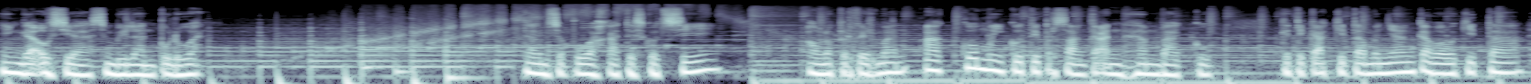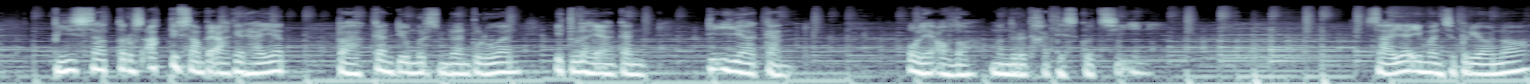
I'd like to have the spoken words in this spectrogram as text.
hingga usia 90-an. Dalam sebuah hadis kudsi, Allah berfirman, Aku mengikuti persangkaan hambaku ketika kita menyangka bahwa kita bisa terus aktif sampai akhir hayat, bahkan di umur 90-an, itulah yang akan diiakan oleh Allah menurut hadis kudsi ini. Saya Iman Supriyono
